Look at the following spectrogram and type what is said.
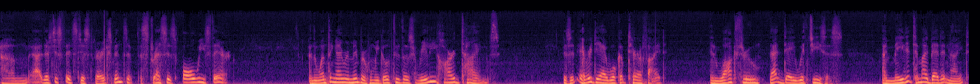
Um, uh, there's just it's just very expensive. The stress is always there. And the one thing I remember when we go through those really hard times is that every day I woke up terrified and walked through that day with Jesus. I made it to my bed at night.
